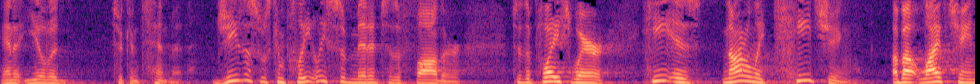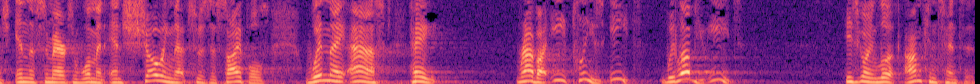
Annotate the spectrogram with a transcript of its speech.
and it yielded to contentment. Jesus was completely submitted to the Father to the place where he is not only teaching about life change in the Samaritan woman and showing that to his disciples when they ask, Hey, Rabbi, eat, please, eat. We love you, eat. He's going, Look, I'm contented.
